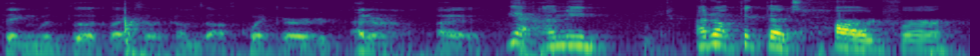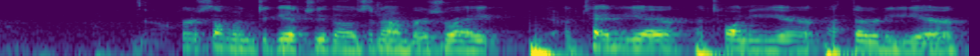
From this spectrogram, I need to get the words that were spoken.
thing would look like so it comes off quicker? I don't know. I, Yeah, I mean, I don't think that's hard for, No. for someone to get you those numbers, right? Yeah. A ten-year, a twenty-year, a thirty-year.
